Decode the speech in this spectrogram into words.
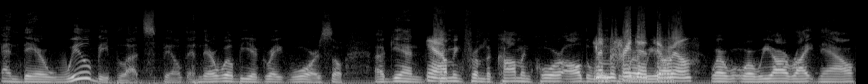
and there will be blood spilled, and there will be a great war. So again, Yeah. coming from the Common Core all the way I'm to where we are, where where we are right now,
